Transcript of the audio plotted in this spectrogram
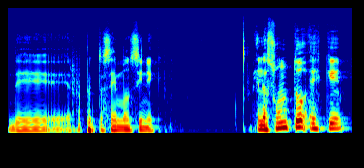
de, respecto a Simon Sinek. El asunto es que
